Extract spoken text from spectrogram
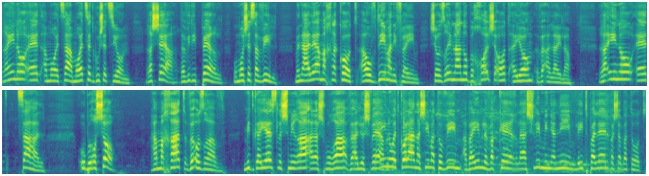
ראינו את המועצה, מועצת גוש עציון, ראשיה, דודי פרל ומשה סביל, מנהלי המחלקות, העובדים הנפלאים, שעוזרים לנו בכל שעות היום והלילה. ראינו את צה"ל, ובראשו המח"ט ועוזריו, מתגייס לשמירה על השמורה ועל יושביה. ראינו את כל האנשים הטובים הבאים לבקר, להשלים מניינים, להתפלל בשבתות.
